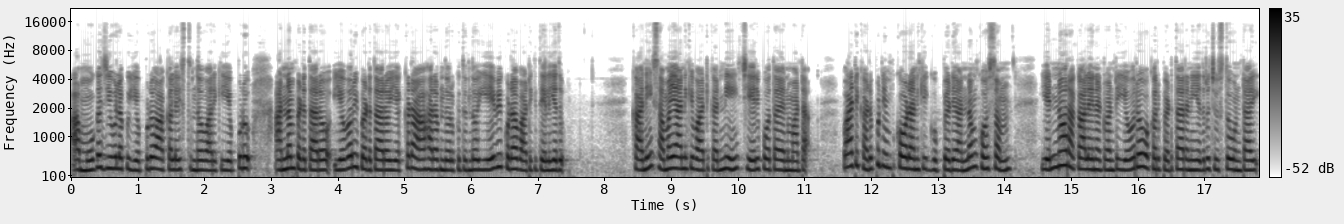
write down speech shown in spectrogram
ఆ మూగజీవులకు ఎప్పుడు ఆకలిస్తుందో వారికి ఎప్పుడు అన్నం పెడతారో ఎవరు పెడతారో ఎక్కడ ఆహారం దొరుకుతుందో ఏవి కూడా వాటికి తెలియదు. కానీ సమయానికి వాటికన్నీ చేరిపోతాయన్నమాట. వాటి కడుపు నింపుకోవడానికి గుప్పెడి అన్నం కోసం ఎన్నో రకాలైనటువంటి ఎవరో ఒకరు పెడతారని ఎదురు చూస్తూ ఉంటాయి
